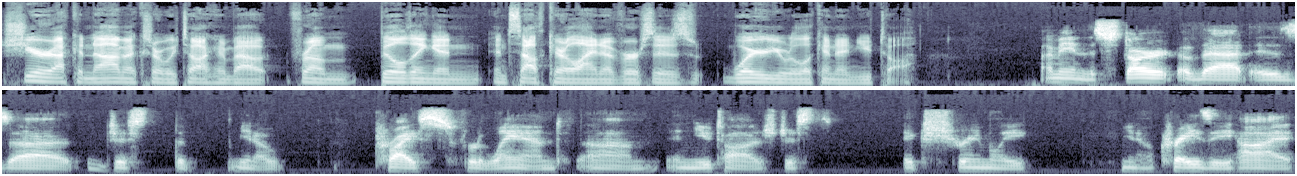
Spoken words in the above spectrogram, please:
sheer economics are we talking about from building in, in South Carolina versus where you were looking in Utah? I mean, the start of that is uh, just the you know price for land um, in Utah is just extremely you know crazy high.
